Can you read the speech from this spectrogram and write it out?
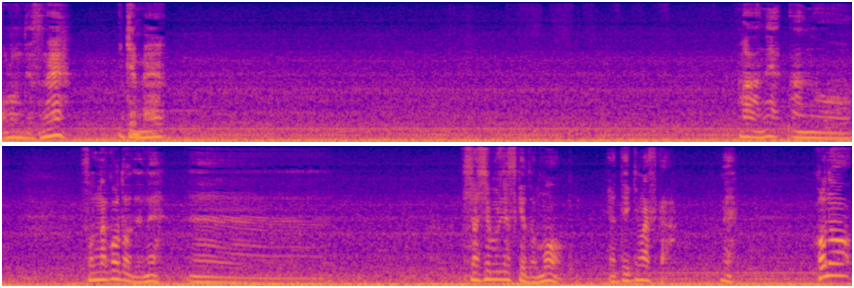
おるんですね。イケメン。まあねあのー、そんなことでね、えー、久しぶりですけどもやっていきますか。ね。この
